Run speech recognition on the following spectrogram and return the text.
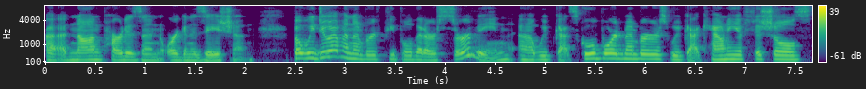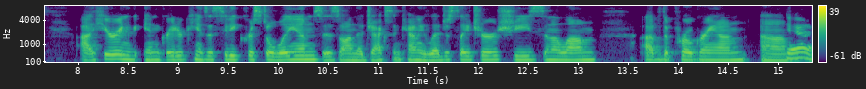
uh, nonpartisan organization but we do have a number of people that are serving. Uh, we've got school board members, we've got county officials. Uh, here in, in Greater Kansas City, Crystal Williams is on the Jackson County Legislature. She's an alum of the program. Um, yeah.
